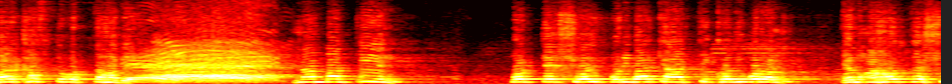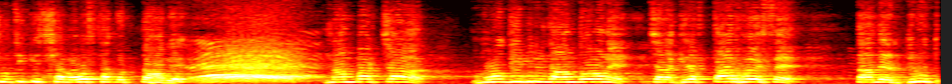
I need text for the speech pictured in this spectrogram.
বরখাস্ত করতে হবে। নাম্বার তিন, প্রত্যেক পরিবারকে আর্থিক ক্ষতিপূরণ এবং আহতদের সুচিকিৎসা ব্যবস্থা করতে হবে। নাম্বার চার, মোদী বিরোধী আন্দোলনে যারা গ্রেফতার হয়েছে, তাদের দ্রুত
